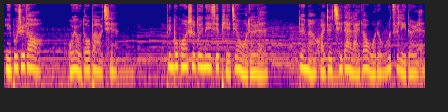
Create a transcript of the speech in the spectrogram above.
你不知道，我有多抱歉，并不光是对那些瞥见我的人，对满怀着期待来到我的屋子里的人。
